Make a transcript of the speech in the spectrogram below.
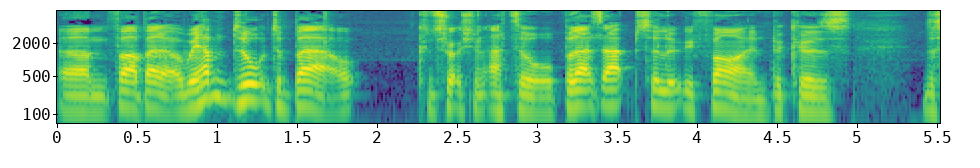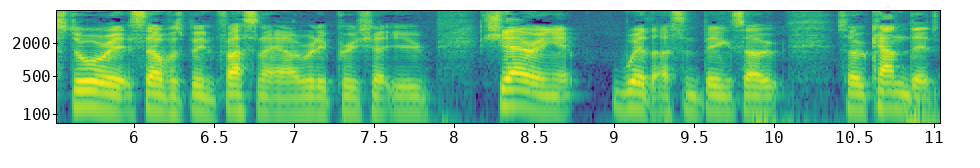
um, far better. We haven't talked about construction at all, but that's absolutely fine because the story itself has been fascinating. I really appreciate you sharing it with us and being so so candid.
